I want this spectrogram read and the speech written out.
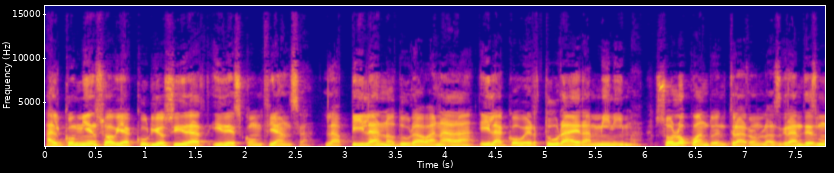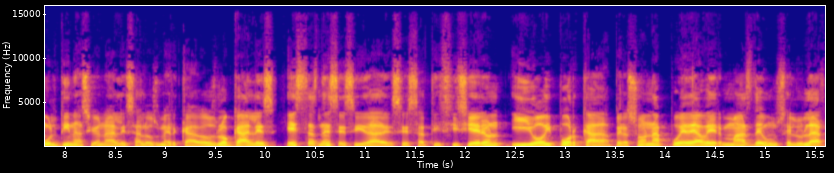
Al comienzo había curiosidad y desconfianza. La pila no duraba nada y la cobertura era mínima. Solo cuando entraron las grandes multinacionales a los mercados locales, estas necesidades se satisficieron y hoy por cada persona puede haber más de un celular.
